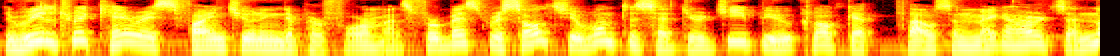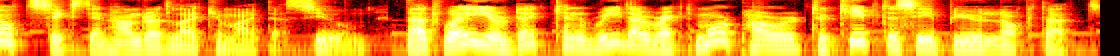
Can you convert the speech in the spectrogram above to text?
The real trick here is fine-tuning the performance. For best results you want to set your GPU clock at 1000MHz and not 1600 like you might assume. That way your deck can redirect more power to keep the CPU locked at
